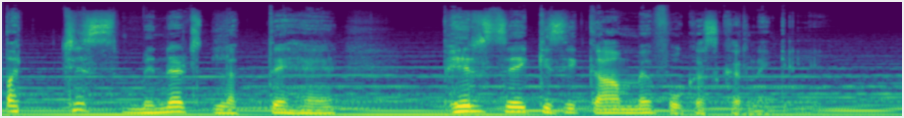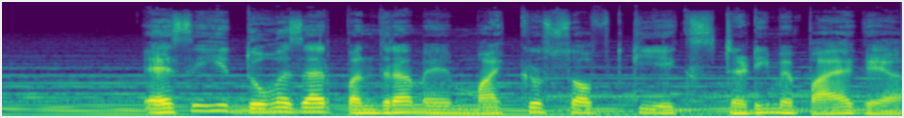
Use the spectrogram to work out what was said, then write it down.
25 मिनट लगते हैं फिर से किसी काम में फोकस करने के लिए। ऐसे ही 2015 में माइक्रोसॉफ्ट की एक स्टडी में पाया गया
